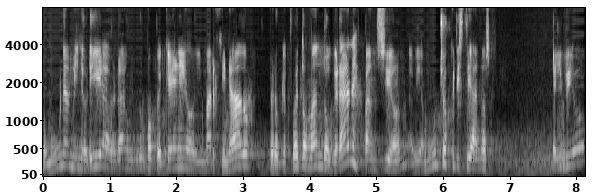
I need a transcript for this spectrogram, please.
como una minoría, ¿verdad? un grupo pequeño y marginado, pero que fue tomando gran expansión, había muchos cristianos, él vio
